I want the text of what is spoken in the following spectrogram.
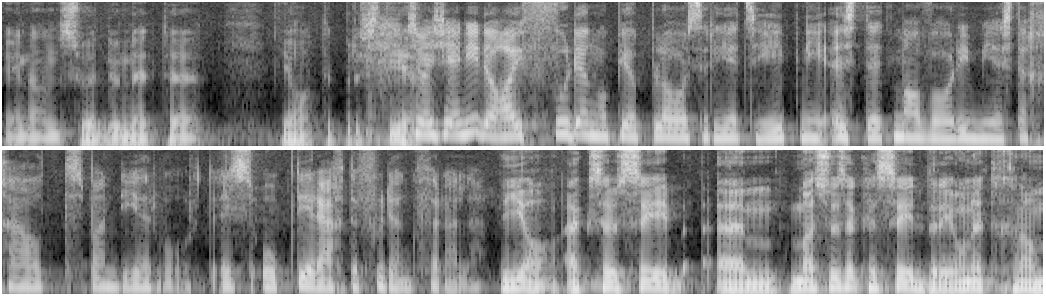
en dan sodoende te ja te presteer. So as jy nie daai voeding op jou plaas reeds het nie, is dit maar waar die meeste geld spandeer word, is op die regte voeding vir hulle. Ja, ek sou sê ehm um, maar soos ek gesê 300 gram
